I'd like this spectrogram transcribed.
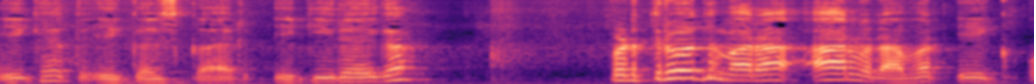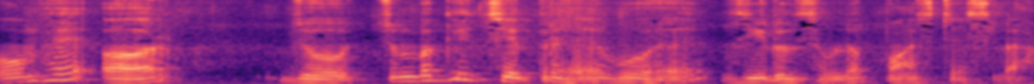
एक है तो एक का स्क्वायर एक ही रहेगा। प्रतिरोध हमारा आर बराबर एक ओम है और जो चुंबकीय क्षेत्र है वो है ज़ीरो दशमलव पाँच टेस्ला।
